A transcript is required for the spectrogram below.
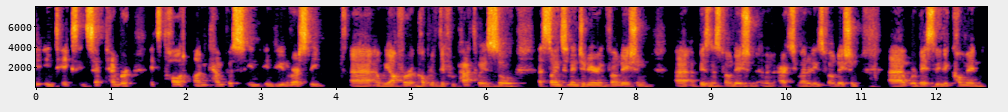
it intakes in September. It's taught on campus in, in the university. Uh, and we offer a couple of different pathways. So, a science and engineering foundation, uh, a business foundation, and an arts humanities foundation, uh, where basically they come in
